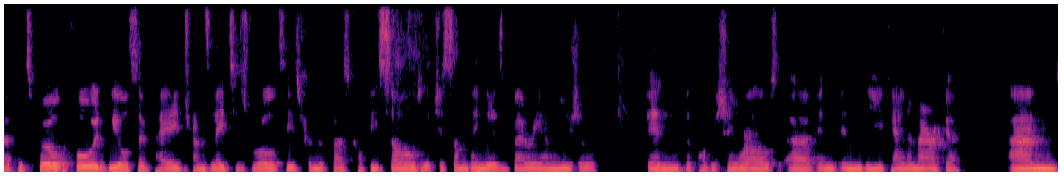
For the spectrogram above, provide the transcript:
uh, puts for, forward. We also pay translators royalties from the first copy sold, which is something that is very unusual in the publishing world uh, in, in the UK and America. And,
